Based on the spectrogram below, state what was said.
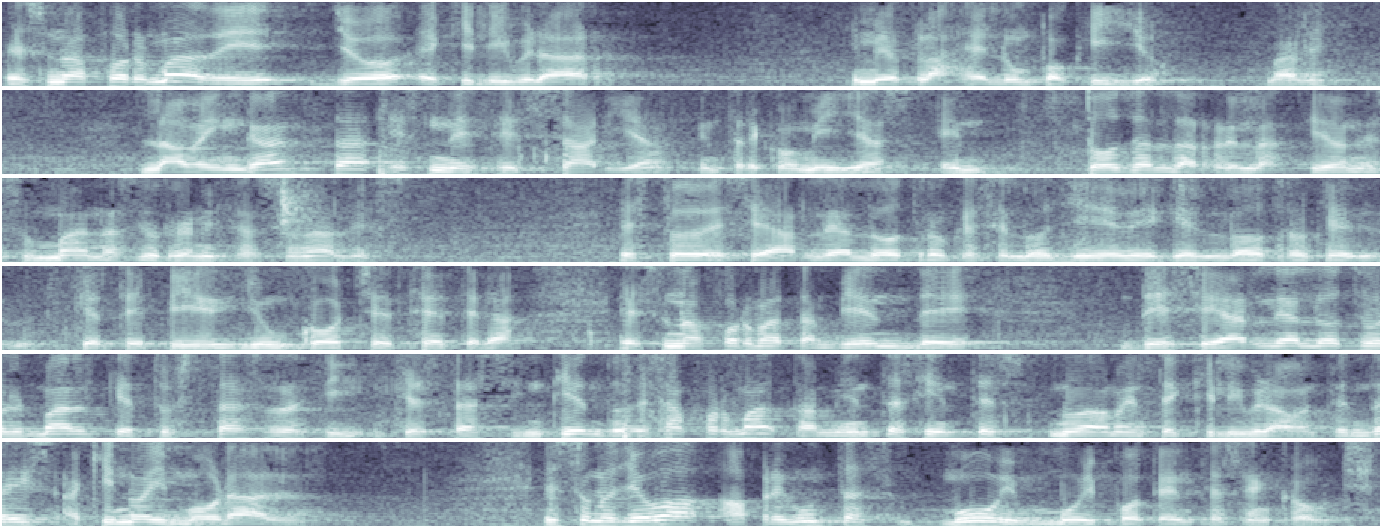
es una forma de yo equilibrar y me flagelo un poquillo, ¿vale? La venganza es necesaria, entre comillas, en todas las relaciones humanas y organizacionales. Esto de desearle al otro que se lo lleve, que el otro que, que te pide un coche, etcétera, es una forma también de desearle al otro el mal que tú estás, que estás sintiendo. De esa forma también te sientes nuevamente equilibrado. ¿Entendéis? Aquí no hay moral. Esto nos lleva a preguntas muy, muy potentes en coaching.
